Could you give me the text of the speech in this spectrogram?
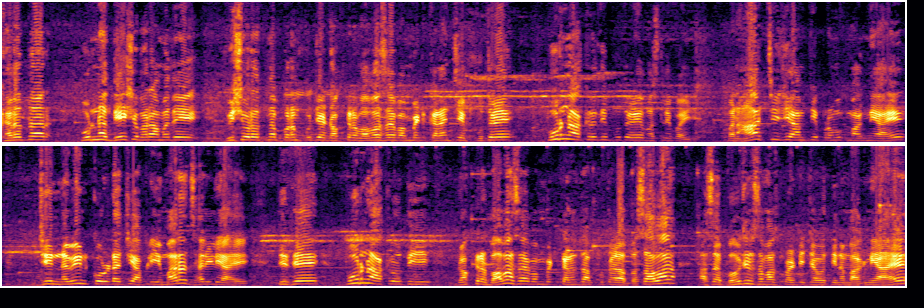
खरं तर पूर्ण देशभरामध्ये विश्वरत्न परमपूज्य डॉक्टर बाबासाहेब आंबेडकरांचे पुतळे पूर्ण आकृती पुतळे बसले पाहिजे. पण आजची जी आमची प्रमुख मागणी आहे जी नवीन कोर्टाची आपली इमारत झालेली आहे तिथे पूर्ण आकृती डॉक्टर बाबासाहेब आंबेडकरांचा पुतळा बसावा असं बहुजन समाज पार्टीच्या वतीनं मागणी आहे.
